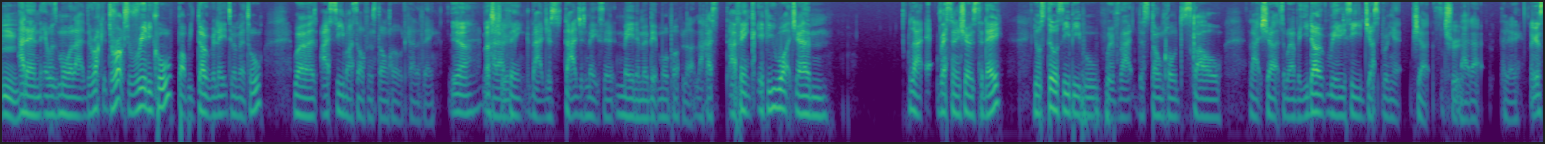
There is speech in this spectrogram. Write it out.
Mm. And then it was more like the Rock. The Rock's really cool, but we don't relate to him at all. Whereas I see myself in Stone Cold kind of thing, Yeah, that's and true. I think that just that just makes it made him a bit more popular. Like I, I think if you watch um like wrestling shows today, you'll still see people with like the Stone Cold Skull like shirts or whatever. You don't really see just bring it shirts True. like that today. I guess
